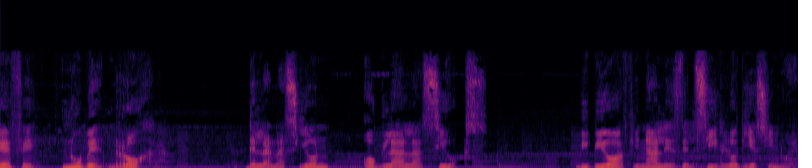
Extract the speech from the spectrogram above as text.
Jefe Nube Roja, de la nación Oglala Sioux. Vivió a finales del siglo XIX.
